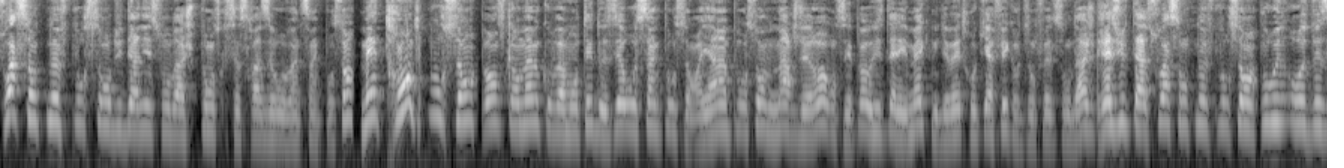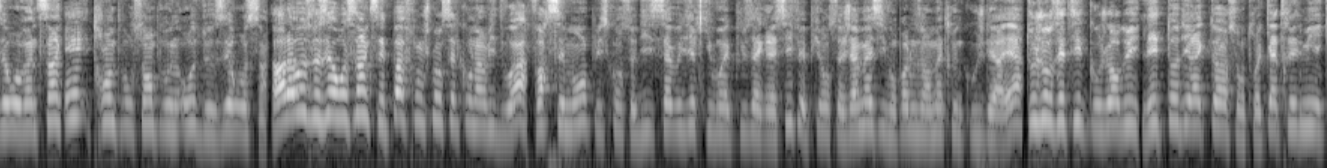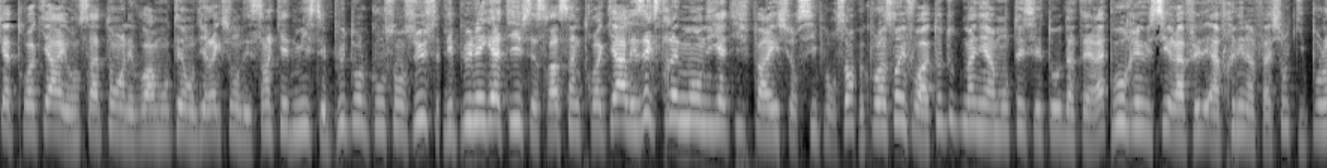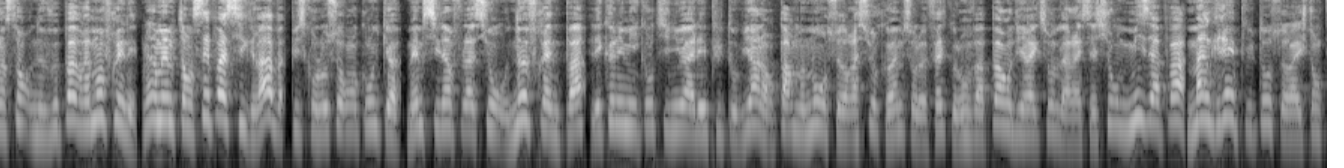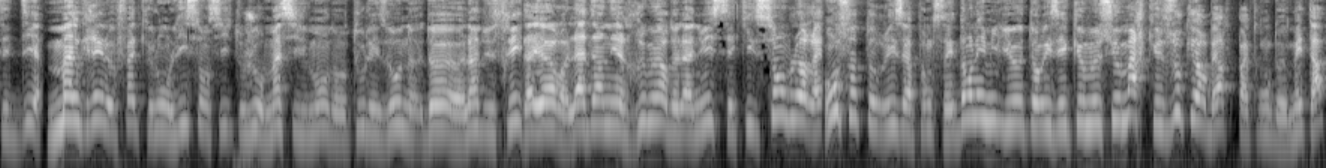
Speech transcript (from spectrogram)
69% du dernier sondage pensent que ce sera 0,25%, mais 30% pense quand même qu'on va monter de 0,5%. Il y a 1% de marge d'erreur, on sait pas où étaient les mecs, mais ils devaient être au café quand ils ont fait le sondage. Résultat, 69% pour une hausse de 0,25 et 30% pour une hausse de 0,5. Alors la hausse de 0,5, c'est pas franchement celle qu'on a envie de voir, forcément, puisqu'on se dit ça veut dire qu'ils vont être plus agressifs, et puis on sait jamais s'ils vont pas nous en mettre une couche derrière. Toujours est-il qu'aujourd'hui, les taux directeurs sont entre 4,5 et 4 3 quarts, et on s'attend à les voir monter en direction des 5,5, c'est plutôt le consensus. Les plus négatifs, ce sera 5 3 quarts. Les extrêmement négatifs, pareil, sur 6%. Donc pour l'instant, il faudra de toute manière monter ses taux d'intérêt pour réussir à freiner, l'inflation qui pour l'instant ne veut pas vraiment freiner. Mais en même temps, c'est pas si grave puisqu'on se rend compte que même si l'inflation ne freine pas, l'économie continue à aller plutôt bien. Alors par moment, on se rassure quand même sur le fait que l'on va pas en direction de la récession, mis à part, malgré plutôt serais-je tenté de dire, malgré le fait que l'on licencie toujours massivement dans toutes les zones de euh, l'industrie. D'ailleurs, la dernière rumeur de la nuit, c'est qu'il semblerait, on s'autorise à penser dans les milieux autorisés que monsieur Mark Zuckerberg, patron de Meta,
